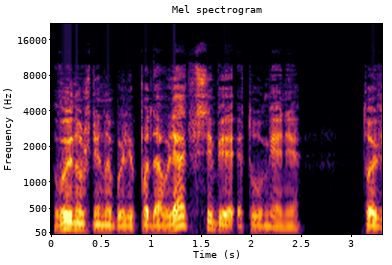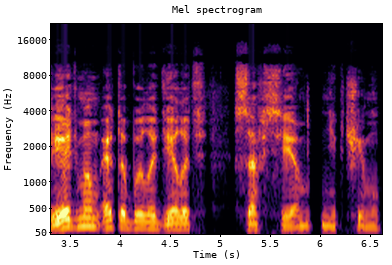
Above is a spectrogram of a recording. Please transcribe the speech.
вынуждены были подавлять в себе это умение, то ведьмам это было делать совсем ни к чему.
